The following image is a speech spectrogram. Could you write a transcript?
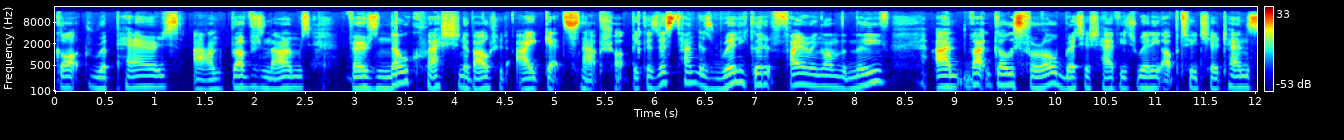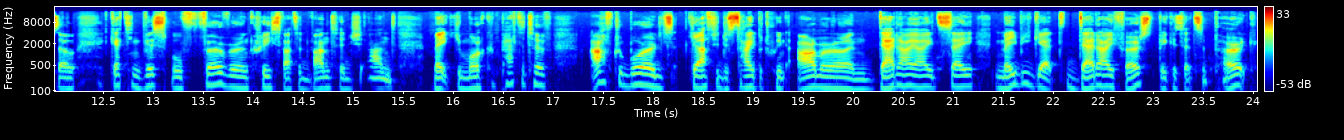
got repairs and brothers in arms, there's no question about it, I'd get Snapshot because this tank is really good at firing on the move, and that goes for all British heavies really up to tier 10. So, getting this will further increase that advantage and make you more competitive. Afterwards, you have to decide between Armorer and Deadeye, I'd say. Maybe get Deadeye first because it's a perk,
